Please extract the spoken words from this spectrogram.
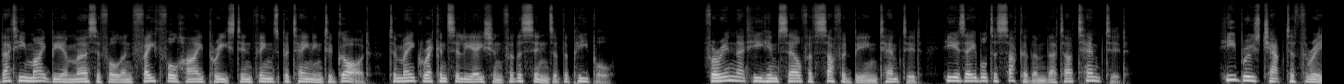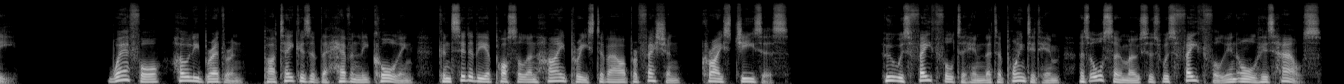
that he might be a merciful and faithful high priest in things pertaining to God, to make reconciliation for the sins of the people. For in that he himself hath suffered being tempted, he is able to succor them that are tempted. Hebrews chapter 3. Wherefore, holy brethren, partakers of the heavenly calling, consider the apostle and high priest of our profession, Christ Jesus. Who was faithful to him that appointed him, as also Moses was faithful in all his house.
